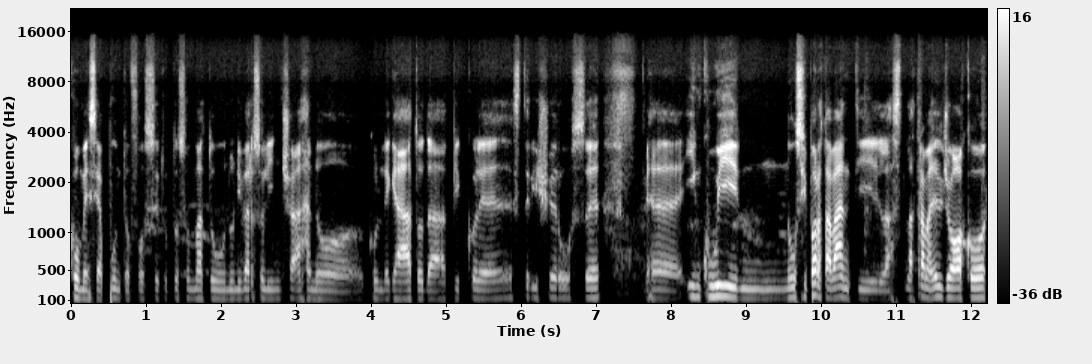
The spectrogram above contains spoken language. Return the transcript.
come se appunto fosse tutto sommato un universo linciano collegato da piccole strisce rosse eh, in cui non si porta avanti la, la, trama del gioco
